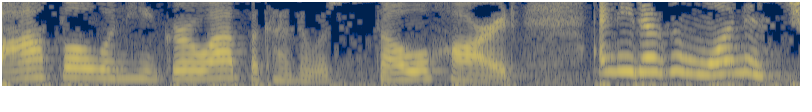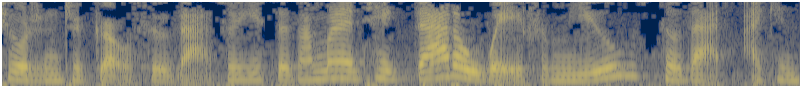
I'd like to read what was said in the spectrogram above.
awful when he grew up because it was so hard. And he doesn't want his children to go through that. So he says, I'm going to take that away from you so that I can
